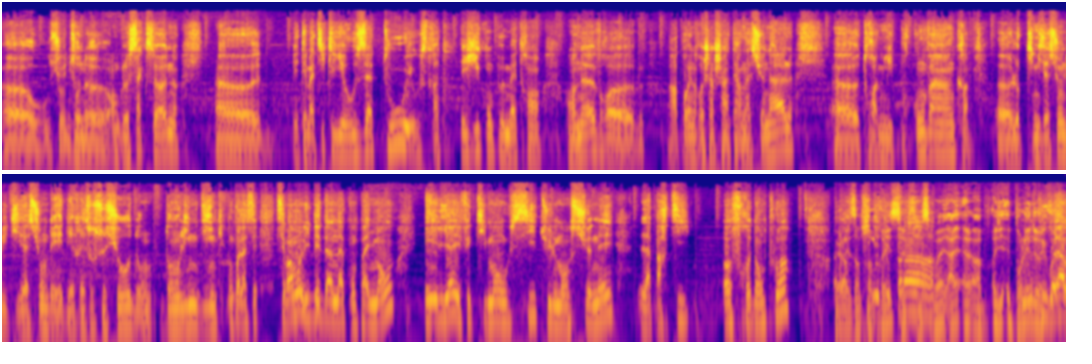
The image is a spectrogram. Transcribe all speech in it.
une zone anglo-saxonne, des thématiques liées aux atouts et aux stratégies qu'on peut mettre en œuvre par rapport à une recherche internationale, euh, 3 minutes pour convaincre, euh, l'optimisation de l'utilisation des, des, réseaux sociaux, dont, dont LinkedIn. Donc voilà, c'est vraiment l'idée d'un accompagnement. Et il y a effectivement aussi, tu le mentionnais, la partie offre d'emploi. Pour les entreprises, pour les deux. voilà.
